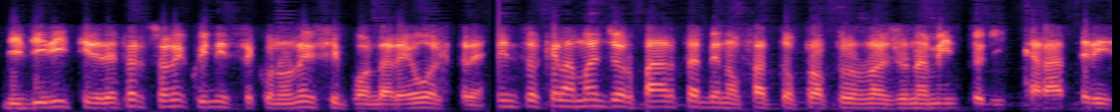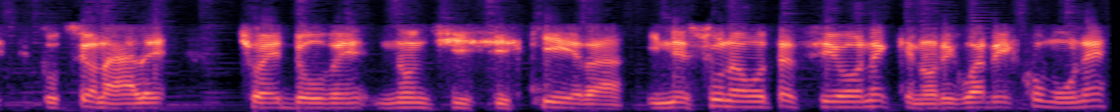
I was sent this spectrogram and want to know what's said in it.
di diritti delle persone quindi secondo noi si può andare oltre. Penso che la maggior parte abbiano fatto proprio un ragionamento di carattere istituzionale cioè dove non ci si schiera in nessuna votazione che non riguarda il comune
